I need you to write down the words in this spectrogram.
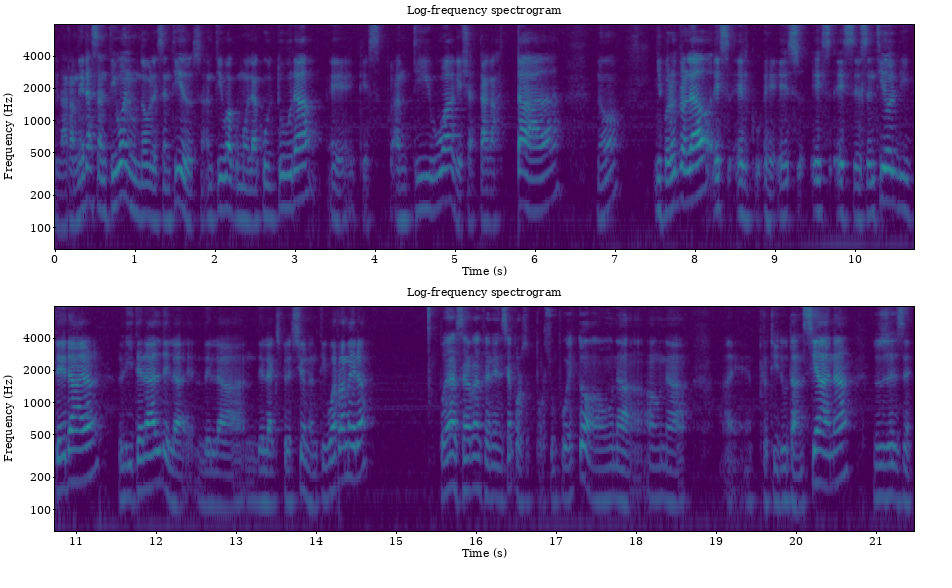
la, ramera es antigua en un doble sentido, es antigua como la cultura, eh, que es antigua, que ya está gastada, ¿no? Y por otro lado es el, eh, es, es, es el sentido literal, literal de, de, la, de la expresión antigua ramera, puede hacer referencia, por, por supuesto, a una, a una eh, prostituta anciana. Entonces, eh,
